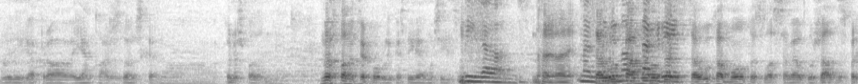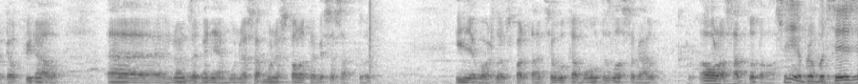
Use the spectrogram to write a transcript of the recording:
Vull dir que, però hi ha coses doncs, que, no, que no es poden dir. No es poden fer públiques, diguem-ho així. Vinga, doncs. Vale, vale. Segur que, moltes, segur que moltes les sabeu vosaltres, perquè al final, eh, no ens enganyem, una, en una escola també se sap tot. I llavors, doncs, per tant, segur que moltes les sabeu, o la sap tota l'escola. Sí, però potser és,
